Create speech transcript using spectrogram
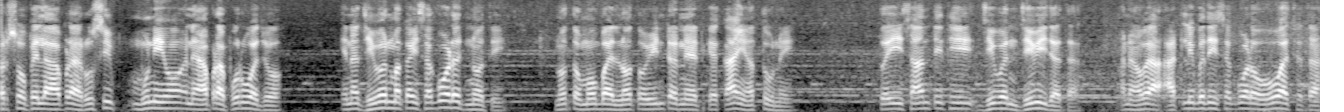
વર્ષો પહેલાં આપણા ઋષિ મુનિઓ અને આપણા પૂર્વજો એના જીવનમાં કંઈ સગવડ જ નહોતી. નહોતો મોબાઈલ નહોતો ઇન્ટરનેટ કે કાંઈ હતું નહીં. તો એ શાંતિથી જીવન જીવી જતા. અને હવે આટલી બધી સગવડો હોવા છતાં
